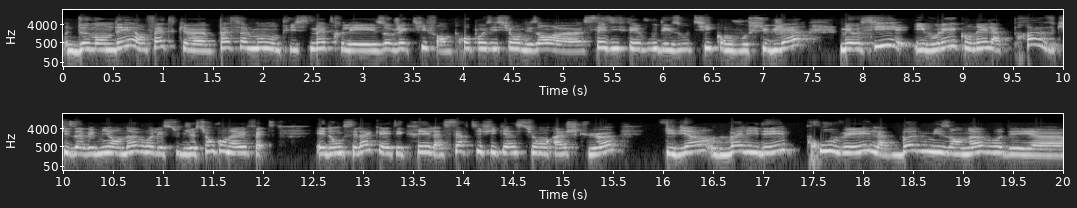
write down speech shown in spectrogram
demandé en fait que pas seulement on puisse mettre les objectifs en proposition en disant saisissez-vous des outils qu'on vous suggère, mais aussi il voulait qu'on ait la preuve qu'ils avaient mis en œuvre les suggestions qu'on avait faites. Et donc c'est là qu'a été créée la certification HQE qui vient valider, prouver la bonne mise en œuvre des, euh,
